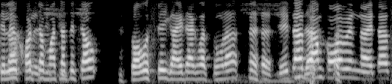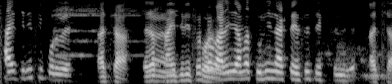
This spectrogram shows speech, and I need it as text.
তেলের খরচা বাঁচাতে চাও তো অবশ্যই গাড়িটা একবার তোমরা এটার দাম কমাবেন না এটা সাঁত্রিশই পড়বে। আচ্ছা এটা হ্যাঁ, সাঁত্রিশ ছোট গাড়ি আমরা তুলি না একটা এসেছে এক্সচেঞ্জে আচ্ছা।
